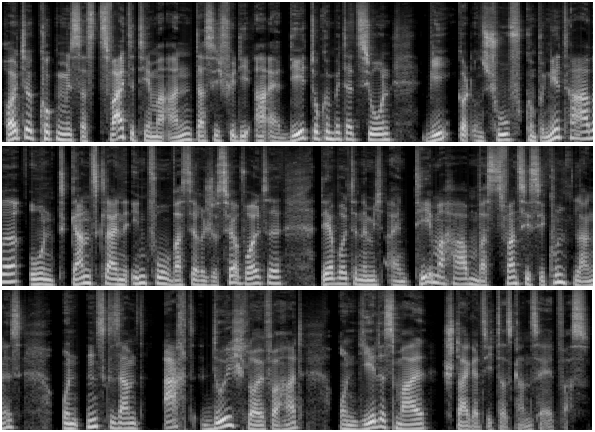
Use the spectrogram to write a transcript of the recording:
Heute gucken wir uns das zweite Thema an, das ich für die ARD-Dokumentation Wie Gott uns schuf komponiert habe. Und ganz kleine Info, was der Regisseur wollte. Der wollte nämlich ein Thema haben, was 20 Sekunden lang ist und insgesamt acht Durchläufe hat. Und jedes Mal steigert sich das Ganze etwas.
